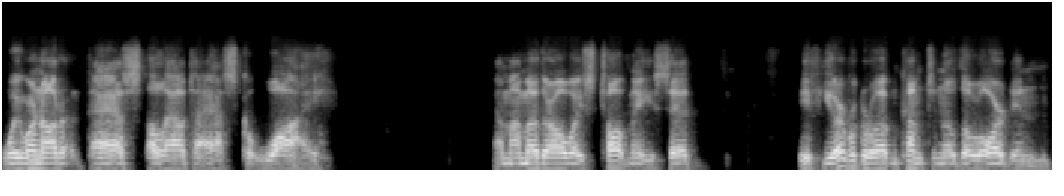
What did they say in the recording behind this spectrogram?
we were not asked, allowed to ask why. And my mother always taught me, said, if you ever grow up and come to know the Lord in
